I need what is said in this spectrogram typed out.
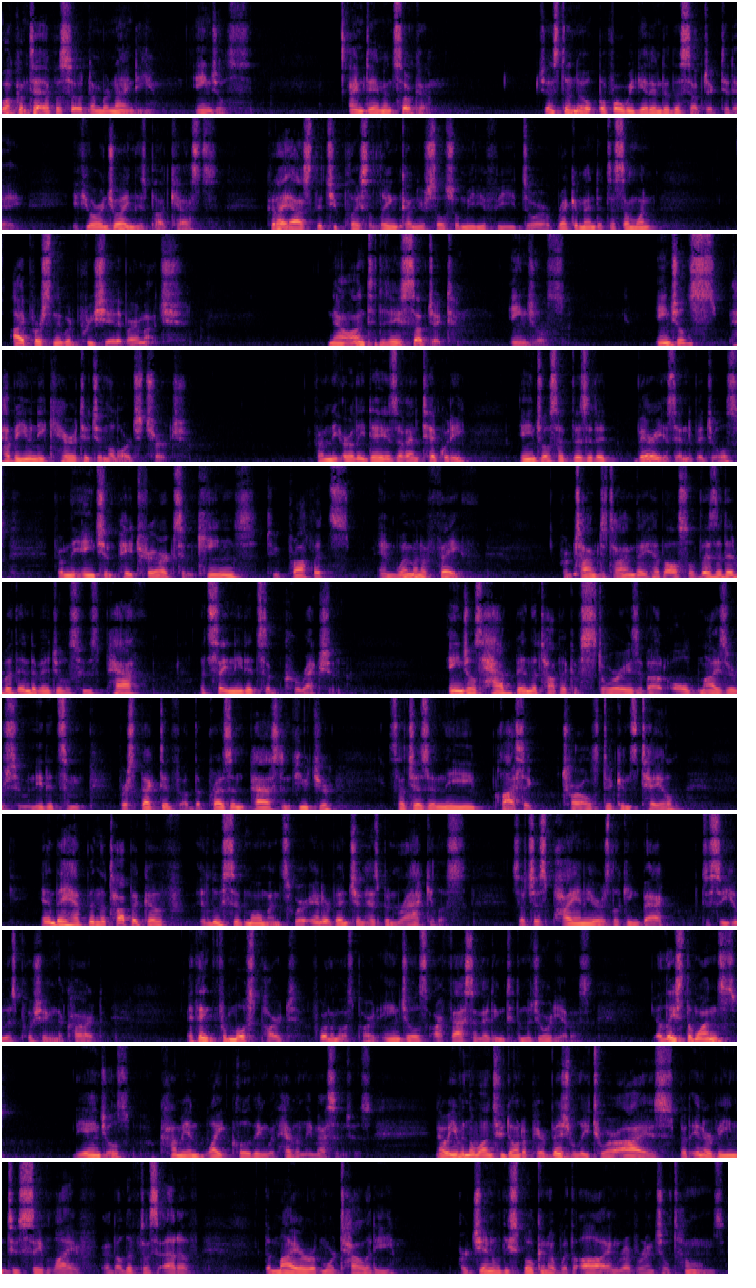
Welcome to episode number 90 Angels. I'm Damon Soka. Just a note before we get into the subject today. If you are enjoying these podcasts, could I ask that you place a link on your social media feeds or recommend it to someone? I personally would appreciate it very much. Now, on to today's subject angels. Angels have a unique heritage in the Lord's church. From the early days of antiquity, angels have visited various individuals from the ancient patriarchs and kings to prophets and women of faith. From time to time, they have also visited with individuals whose path, let's say, needed some correction. Angels have been the topic of stories about old misers who needed some perspective of the present, past, and future, such as in the classic Charles Dickens tale. And they have been the topic of elusive moments where intervention has been miraculous, such as pioneers looking back to see who is pushing the cart. I think for most part, for the most part, angels are fascinating to the majority of us. At least the ones, the angels, who come in white clothing with heavenly messages. Now, even the ones who don't appear visually to our eyes, but intervene to save life and to lift us out of the mire of mortality, are generally spoken of with awe and reverential tones.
